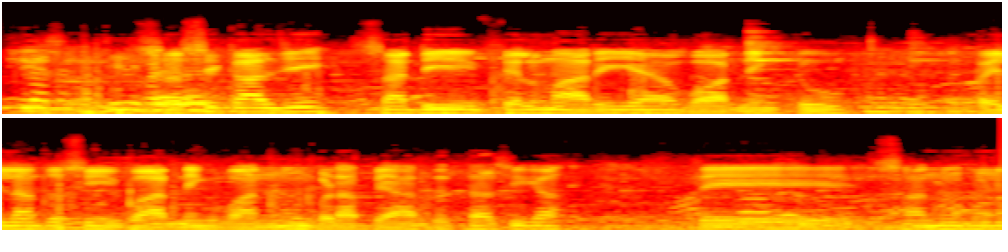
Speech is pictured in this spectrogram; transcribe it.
ਸਤਿ ਸ਼੍ਰੀ ਅਕਾਲ ਜੀ। ਸਾਡੀ ਫਿਲਮ ਆ ਰਹੀ ਹੈ ਵਾਰਨਿੰਗ 2 ਪਹਿਲਾਂ ਤੁਸੀਂ ਵਾਰਨਿੰਗ 1 ਨੂੰ ਬੜਾ ਪਿਆਰ ਦਿੱਤਾ ਸੀਗਾ ਤੇ ਸਾਨੂੰ ਹੁਣ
